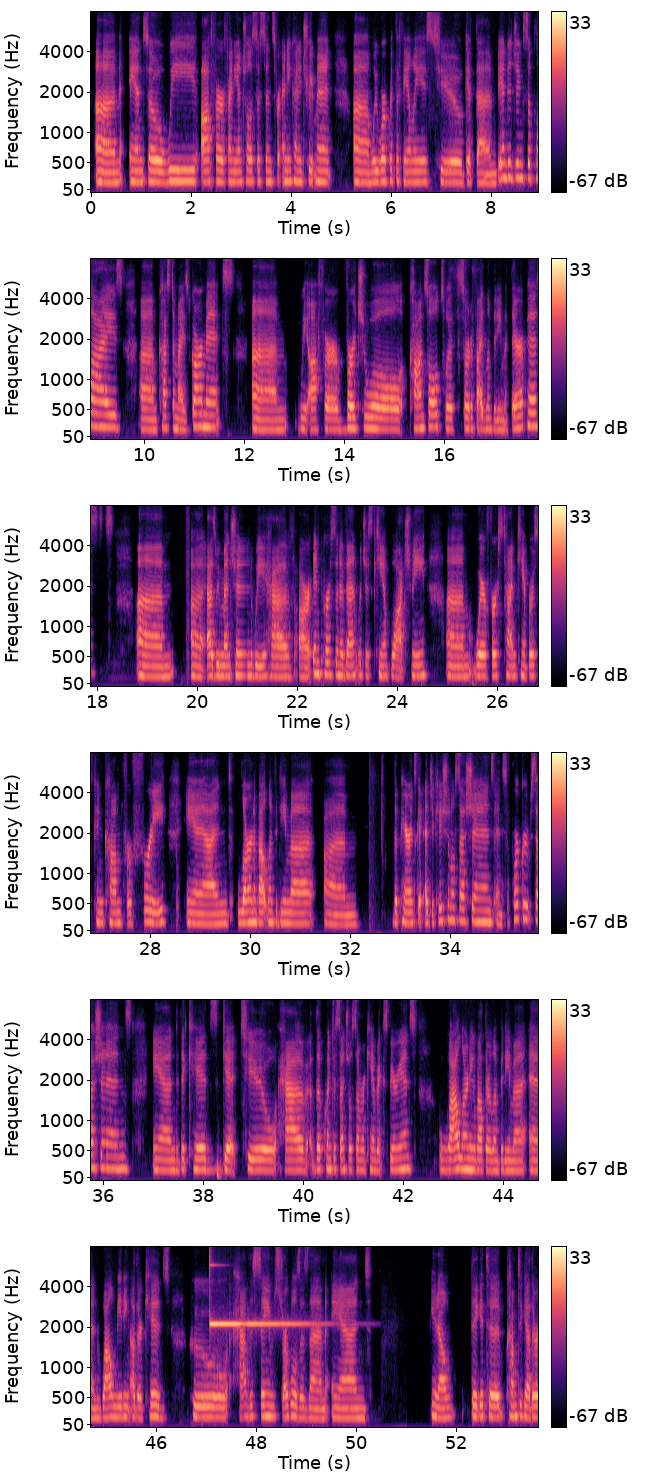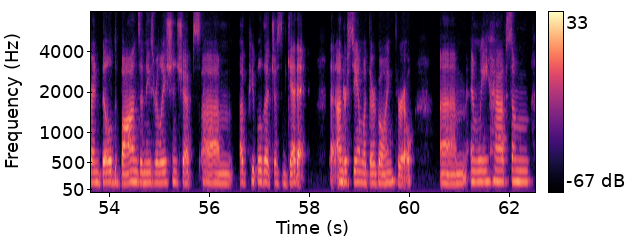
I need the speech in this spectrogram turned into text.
Um, and so we offer financial assistance for any kind of treatment. Um, we work with the families to get them bandaging supplies, um, customized garments. We offer virtual consults with certified lymphedema therapists. Um, uh, as we mentioned, we have our in person event, which is Camp Watch Me, um, where first time campers can come for free and learn about lymphedema. Um, the parents get educational sessions and support group sessions, and the kids get to have the quintessential summer camp experience while learning about their lymphedema and while meeting other kids who have the same struggles as them. And you know they get to come together and build bonds in these relationships um, of people that just get it that understand what they're going through. Um, and we have some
